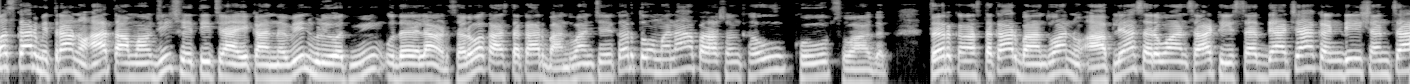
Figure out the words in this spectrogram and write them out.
नमस्कार मित्रांनो आता माझी शेतीच्या एका नवीन व्हिडिओत मी उदय लाड सर्व कास्तकार बांधवांचे करतो मनापासून खूप खूप स्वागत. तर कास्तकार बांधवांनो आपल्या सर्वांसाठी सध्याच्या कंडिशनचा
